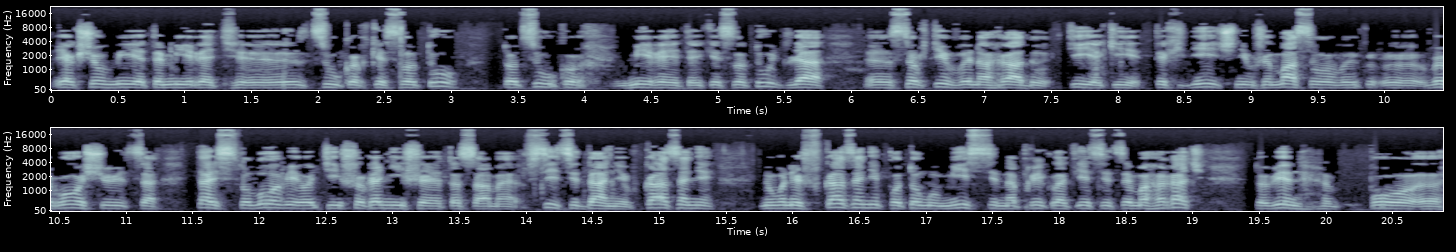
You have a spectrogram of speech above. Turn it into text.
якщо вмієте міряти е, цукор, кислоту, то цукор міряєте кислоту для е, сортів винограду, ті, які технічні, вже масово е, вирощуються, та й столові, оті, що раніше те саме, всі ці дані вказані. Ну, вони ж вказані по тому місці. Наприклад, якщо це Магарач, то він по е,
